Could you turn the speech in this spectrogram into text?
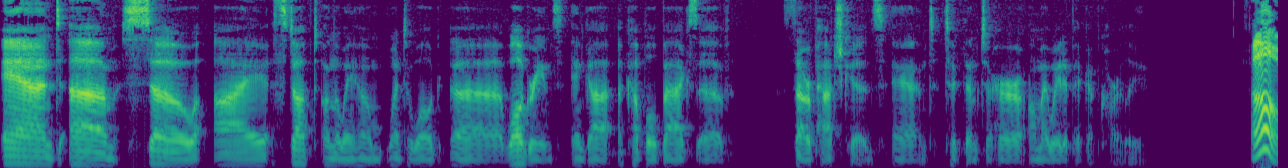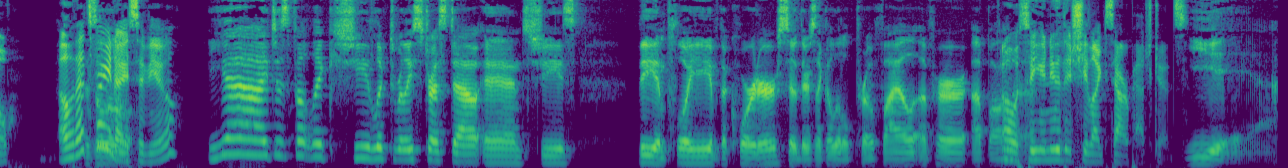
and um, so i stopped on the way home went to Wal- uh, walgreens and got a couple bags of sour patch kids and took them to her on my way to pick up carly Oh. Oh, that's very little- nice of you. Yeah, I just felt like she looked really stressed out, and she's the employee of the quarter, so there's like a little profile of her up on. Oh, the- so you knew that she liked Sour Patch Kids. yeah.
